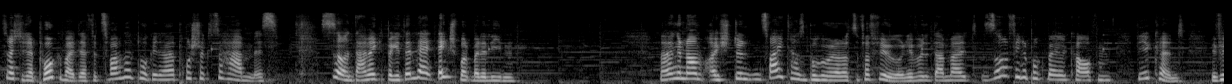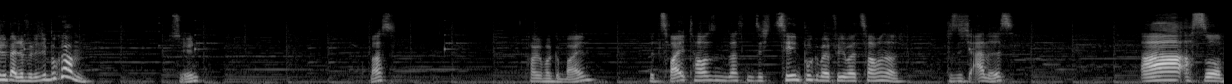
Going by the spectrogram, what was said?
Zum Beispiel der Pokéball, der für 200 Pokédollar pro Stück zu haben ist. So, und damit beginnt der Denksport, meine Lieben. Mal angenommen, euch stünden 2000 Pokébälle zur Verfügung und ihr würdet damals so viele Pokébälle kaufen, wie ihr könnt. Wie viele Bälle würdet ihr bekommen? 10. Was? Frage war gemein. Mit 2000 lassen sich 10 Pokéball für jeweils 200. Das ist nicht alles. Ah, ach so.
